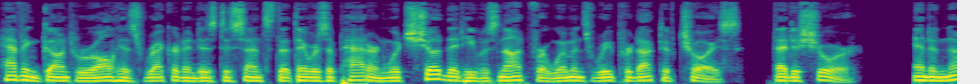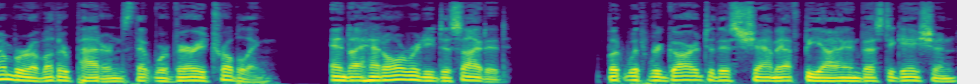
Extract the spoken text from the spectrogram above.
having gone through all his record and his dissents that there was a pattern which showed that he was not for women's reproductive choice, that is sure. And a number of other patterns that were very troubling. And I had already decided. But with regard to this sham FBI investigation,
